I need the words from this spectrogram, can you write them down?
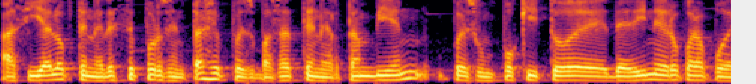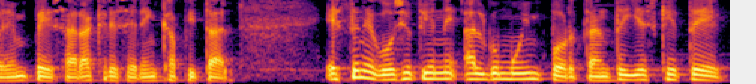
Así al obtener este porcentaje, pues vas a tener también pues un poquito de, dinero para poder empezar a crecer en capital. Este negocio tiene algo muy importante y es que te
